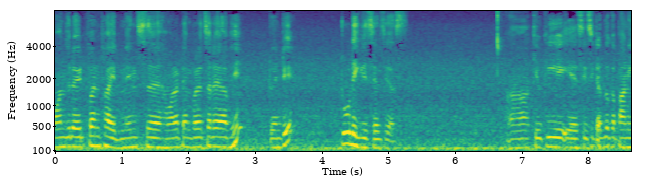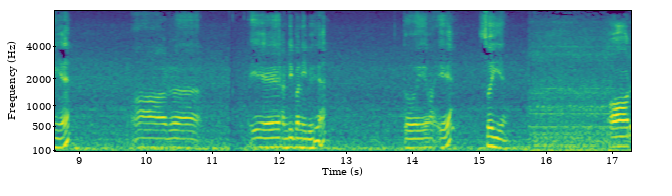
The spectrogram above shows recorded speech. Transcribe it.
108.5 मीन्स हमारा टेम्परेचर है अभी 22 डिग्री सेल्सियस क्योंकि ये सी सी का पानी है, और ये ठंडी बनी हुई है। तो ये ये सही है। और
